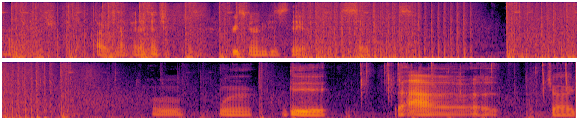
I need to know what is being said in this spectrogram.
Oh my gosh. I was not paying attention. Grease gun because they are assaulting us. Oh, one, good. Ah, charge.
